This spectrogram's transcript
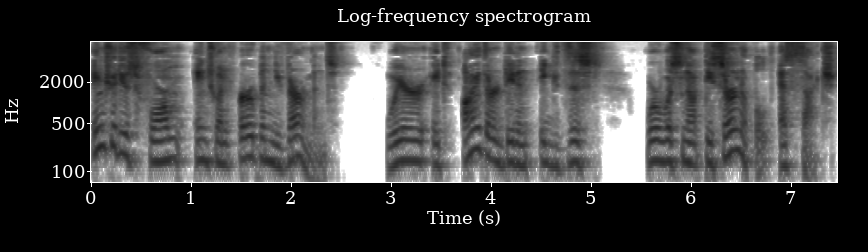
introduce form into an urban environment where it either didn't exist or was not discernible as such.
